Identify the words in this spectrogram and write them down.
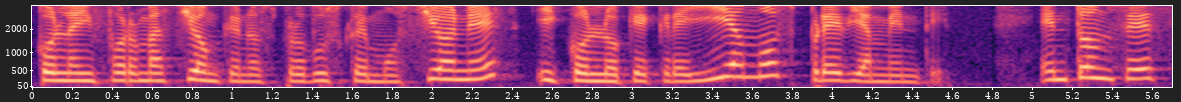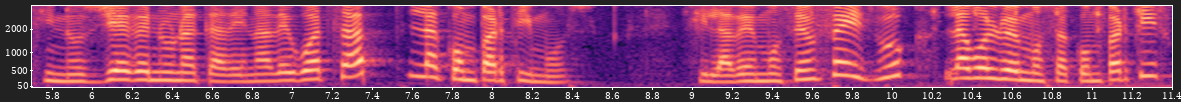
con la información que nos produzca emociones y con lo que creíamos previamente. Entonces, si nos llega en una cadena de WhatsApp, la compartimos. Si la vemos en Facebook, la volvemos a compartir.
